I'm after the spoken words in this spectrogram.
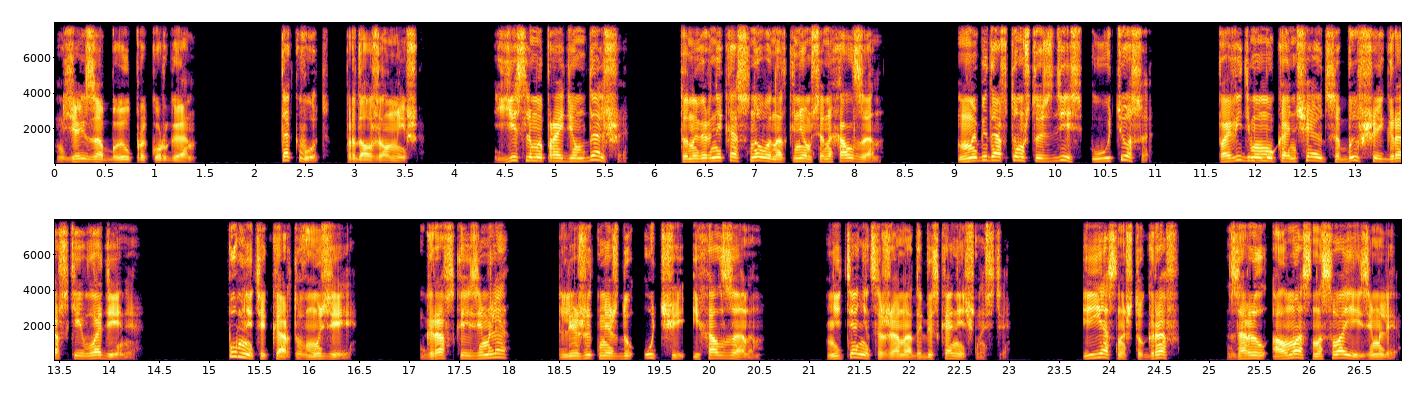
Я и забыл про курган». «Так вот», — продолжал Миша, «если мы пройдем дальше, то наверняка снова наткнемся на Халзан. Но беда в том, что здесь, у утеса, по-видимому, кончаются бывшие графские владения. Помните карту в музее? Графская земля лежит между Учей и Халзаном. Не тянется же она до бесконечности. И ясно, что граф зарыл алмаз на своей земле,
